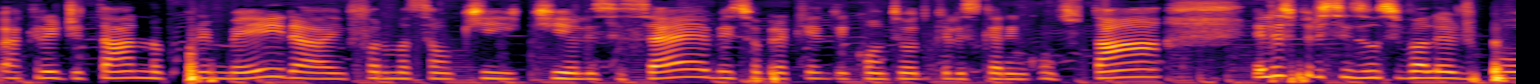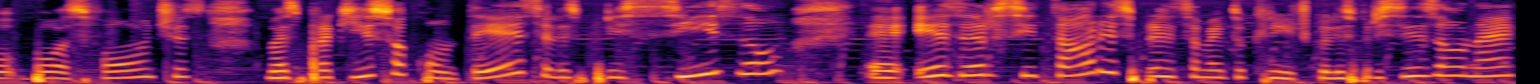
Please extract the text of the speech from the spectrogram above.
acreditar na primeira informação que, que eles recebem sobre aquele conteúdo que eles querem consultar, eles precisam se valer de boas fontes, mas para que isso aconteça, eles precisam é, exercitar esse pensamento pensamento crítico, eles precisam, né,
